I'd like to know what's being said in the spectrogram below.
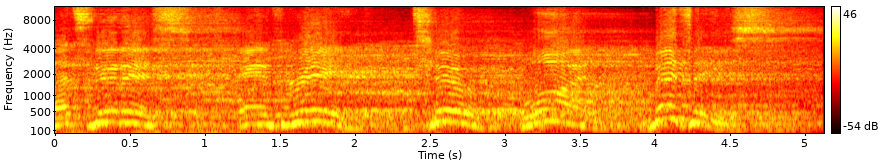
Let's do this in three, two, one, Mentees!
